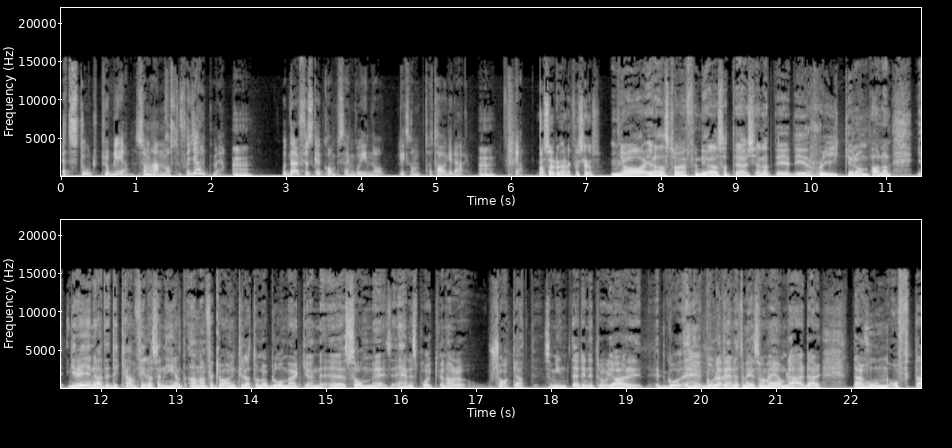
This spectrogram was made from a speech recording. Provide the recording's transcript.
ett stort problem som han måste få hjälp med. Och därför ska kompisen gå in och liksom ta tag i det här. Ja. Vad säger du Henrik Fexeus? Ja, jag står och funderar så att jag känner att det, det ryker om pannan. Grejen är att det kan finnas en helt annan förklaring till att hon har blåmärken eh, som eh, hennes pojkvän har orsakat som inte är det ni tror. Jag har go goda vänner till mig som var med om det här där, där hon ofta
